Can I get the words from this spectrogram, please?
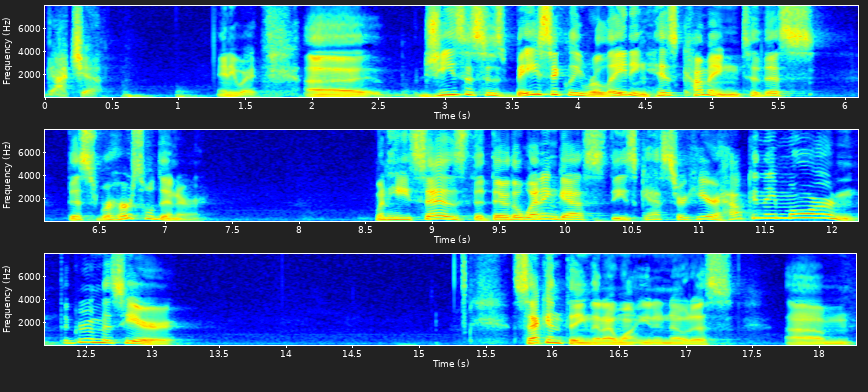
Gotcha. Anyway uh, jesus is basically relating his coming to this this rehearsal dinner. When he says that they're the wedding guests these guests are here how can they mourn? The groom is here Second thing that I want you to notice um,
